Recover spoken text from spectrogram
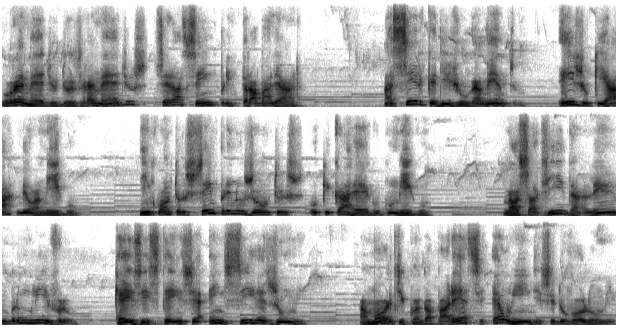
o remédio dos remédios será sempre trabalhar. Acerca de julgamento, eis o que há, meu amigo. Encontro sempre nos outros o que carrego comigo. Nossa vida lembra um livro que a existência em si resume. A morte, quando aparece, é o índice do volume.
